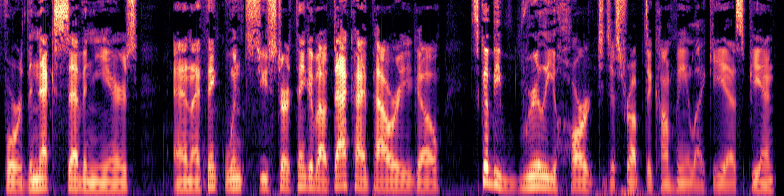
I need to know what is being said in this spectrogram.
for the next seven years. And I think once you start thinking about that kind of power, you go, it's going to be really hard to disrupt a company like ESPN.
